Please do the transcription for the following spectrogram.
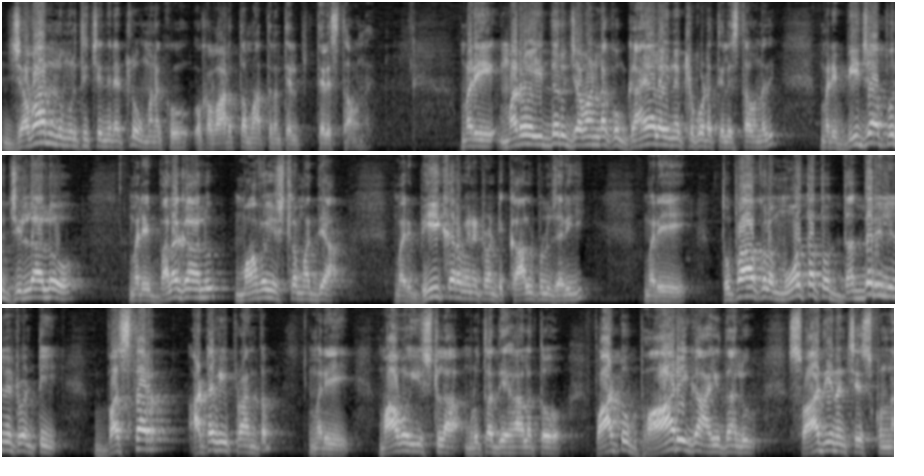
జవాన్లు మృతి చెందినట్లు మనకు ఒక వార్త మాత్రం తెలు తెలుస్తూ ఉన్నది. మరి మరో ఇద్దరు జవాన్లకు గాయాలైనట్లు కూడా తెలుస్తూ ఉన్నది. మరి బీజాపూర్ జిల్లాలో మరి బలగాలు మావోయిస్టుల మధ్య మరి భీకరమైనటువంటి కాల్పులు జరిగి మరి తుపాకుల మూతతో దద్దరిల్లినటువంటి బస్తర్ అటవీ ప్రాంతం. మరి మావోయిస్టుల మృతదేహాలతో పాటు భారీగా ఆయుధాలు స్వాధీనం చేసుకున్న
